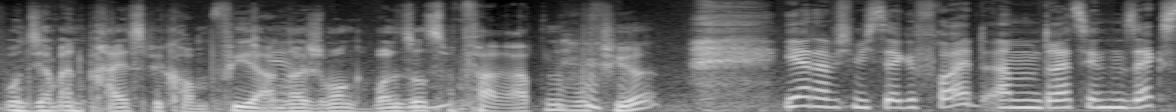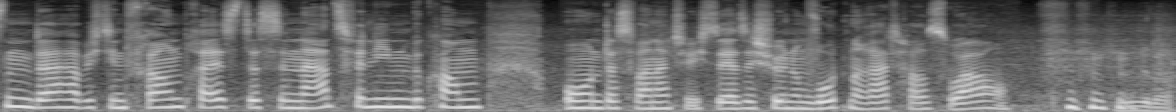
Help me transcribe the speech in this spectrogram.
und Sie haben einen Preis bekommen für Ihr ja. Engagement. Wollen Sie uns mhm. verraten, wofür? ja, da habe ich mich sehr gefreut. Am 13.06. da habe ich den Frauenpreis des Senats verliehen bekommen und das war natürlich sehr, sehr schön im Roten Rathaus. Wow. genau.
